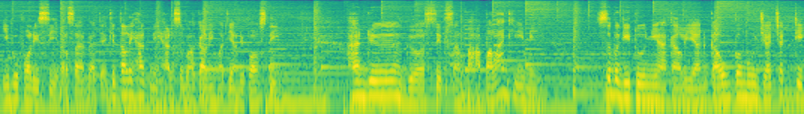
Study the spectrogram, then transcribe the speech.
Ibu Polisi persahabat ya. Kita lihat nih ada sebuah kalimat yang diposting. Haduh, gosip sampah apa lagi ini? Sebegitunya kalian kaum pemuja cekik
